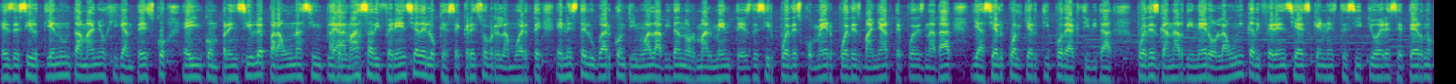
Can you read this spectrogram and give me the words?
es decir, tiene un tamaño gigantesco e incomprensible para una simple Además, a diferencia de lo que se cree sobre la muerte, en este lugar continúa la vida normalmente, es decir, puedes comer, puedes bañarte, puedes nadar y hacer cualquier tipo de actividad, puedes ganar dinero, la única diferencia es que en este sitio eres eterno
